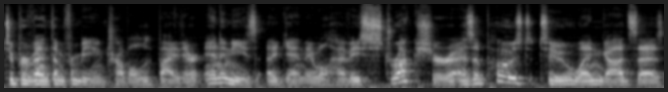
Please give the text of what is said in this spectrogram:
to prevent them from being troubled by their enemies again. They will have a structure as opposed to when God says,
